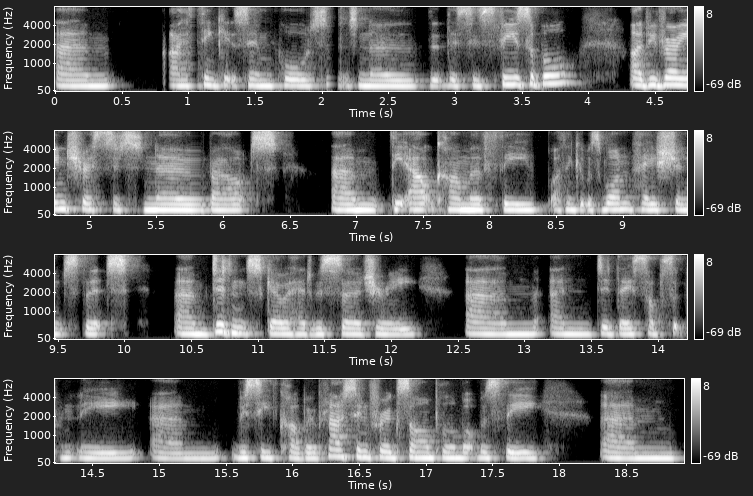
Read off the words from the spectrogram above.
um, I think it's important to know that this is feasible I'd be very interested to know about um, the outcome of the, I think it was one patient that um, didn't go ahead with surgery. Um, and did they subsequently um, receive carboplatin, for example, and what was the um,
